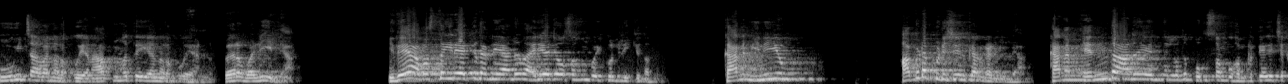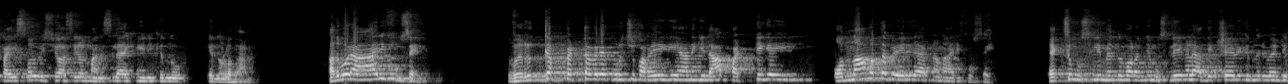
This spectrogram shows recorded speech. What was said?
തൂങ്ങിച്ചാവാൻ നടക്കുകയാണ് ആത്മഹത്യ ചെയ്യാൻ നടക്കുകയാണ്. വേറെ വഴിയില്ല. ഇതേ അവസ്ഥയിലേക്ക് തന്നെയാണ് മരിയ ജോസഫും പോയിക്കൊണ്ടിരിക്കുന്നത്. കാരണം ഇനിയും അവിടെ പിടിച്ചു നിൽക്കാൻ കഴിയില്ല. കാരണം എന്താണ് എന്നുള്ളത് പൊതുസമൂഹം പ്രത്യേകിച്ച് ക്രൈസ്തവ വിശ്വാസികൾ മനസ്സിലാക്കിയിരിക്കുന്നു എന്നുള്ളതാണ്. അതുപോലെ ആരിഫ് ഹുസൈൻ വെറുക്കപ്പെട്ടവരെ കുറിച്ച് പറയുകയാണെങ്കിൽ ആ പട്ടികയിൽ ഒന്നാമത്തെ പേരുകാരനാണ് ആരിഫ് ഹുസൈൻ. എക്സ് മുസ്ലിം എന്ന് പറഞ്ഞ് മുസ്ലിങ്ങളെ അധിക്ഷേപിക്കുന്നതിന് വേണ്ടി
